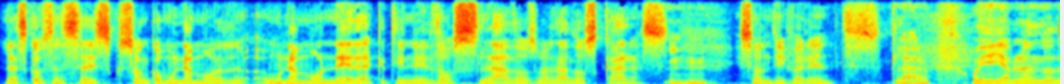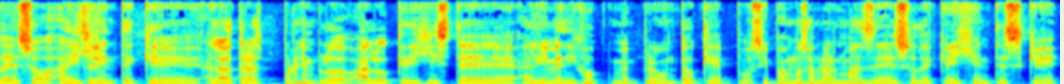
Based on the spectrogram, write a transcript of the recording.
las cosas es, son como una, una moneda que tiene dos lados, ¿verdad? Dos caras. Uh -huh. Y son diferentes. Claro. Oye, y hablando de eso, hay sí. gente que, la otra vez, por ejemplo, algo que dijiste, alguien me dijo, me preguntó que pues si podemos hablar más de eso, de que hay gentes que,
